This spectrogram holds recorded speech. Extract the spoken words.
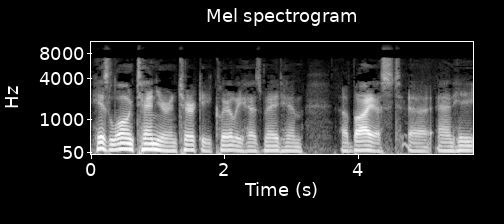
his long tenure in Turkey clearly has made him uh, biased, uh, and he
